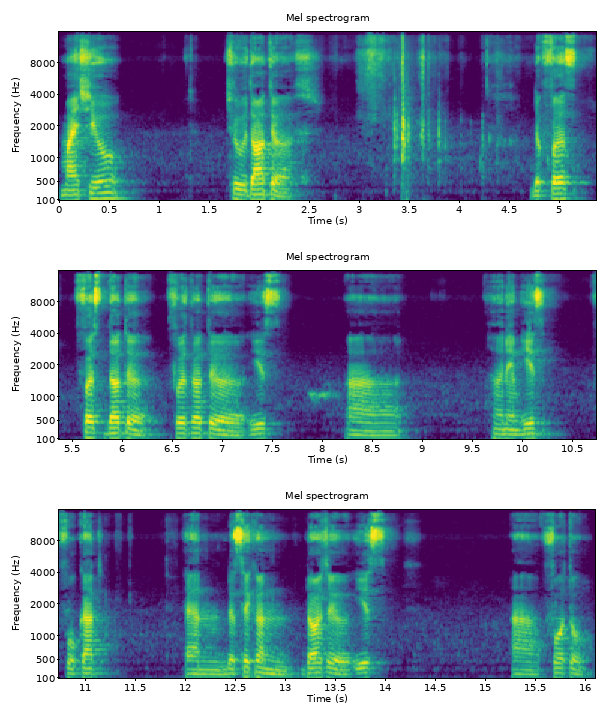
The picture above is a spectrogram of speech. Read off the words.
My child two daughters. The first first daughter first daughter is uh, her name is Fokat and the second daughter is uh, Photo.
